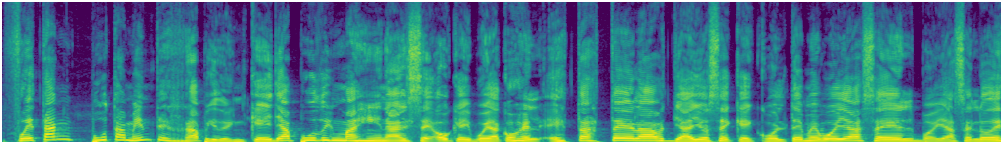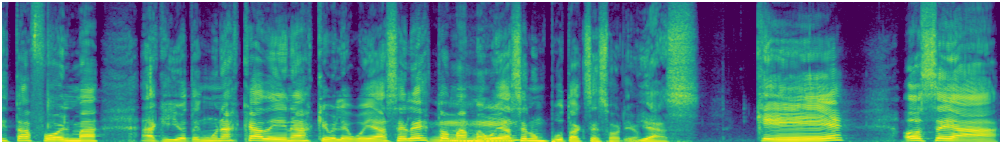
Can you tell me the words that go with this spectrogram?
fue tan putamente rápido en que ella pudo imaginarse, ok, voy a coger estas telas, ya yo sé qué corte me voy a hacer, voy a hacerlo de esta forma, aquí yo tengo unas cadenas que le voy a hacer esto, más me voy a hacer un puto accesorio. Yes. ¿Qué? O sea,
